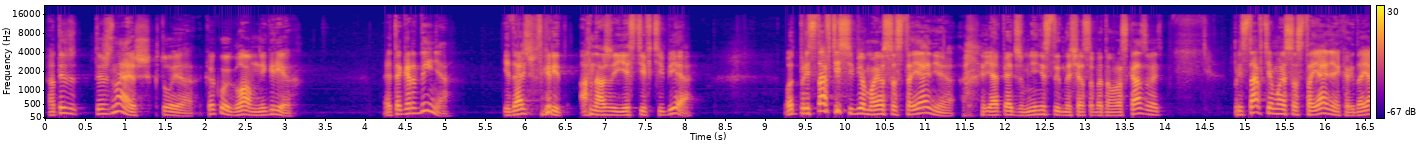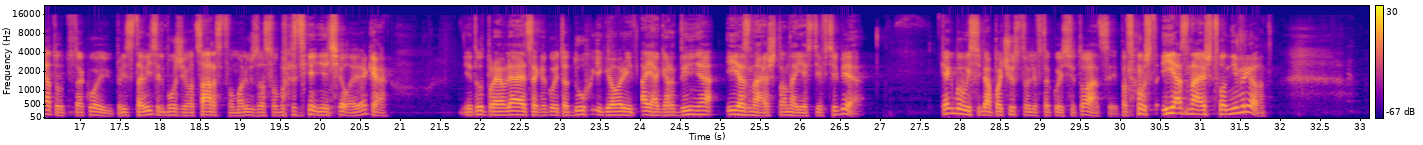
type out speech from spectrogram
а ты, ты же знаешь, кто я, какой главный грех? Это гордыня. И дальше он говорит, она же есть и в тебе. Вот представьте себе мое состояние, и опять же, мне не стыдно сейчас об этом рассказывать. Представьте мое состояние, когда я тут такой представитель Божьего Царства, молюсь за освобождение человека, и тут проявляется какой-то дух и говорит, а я гордыня, и я знаю, что она есть и в тебе. Как бы вы себя почувствовали в такой ситуации? Потому что и я знаю, что он не врет.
